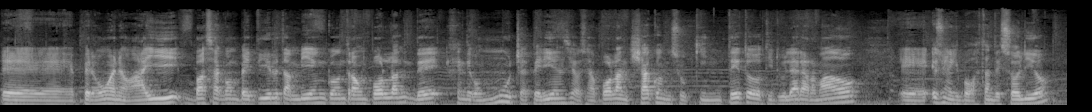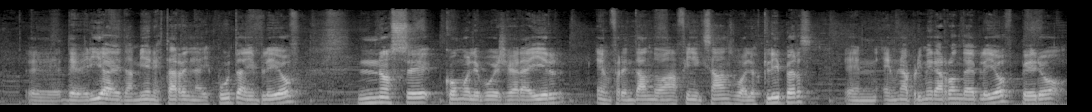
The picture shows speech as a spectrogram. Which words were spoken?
Eh, pero bueno, ahí vas a competir también contra un Portland de gente con mucha experiencia. O sea, Portland ya con su quinteto titular armado eh, es un equipo bastante sólido. Eh, debería de también estar en la disputa y en playoff. No sé cómo le puede llegar a ir enfrentando a Phoenix Suns o a los Clippers en, en una primera ronda de playoff, pero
